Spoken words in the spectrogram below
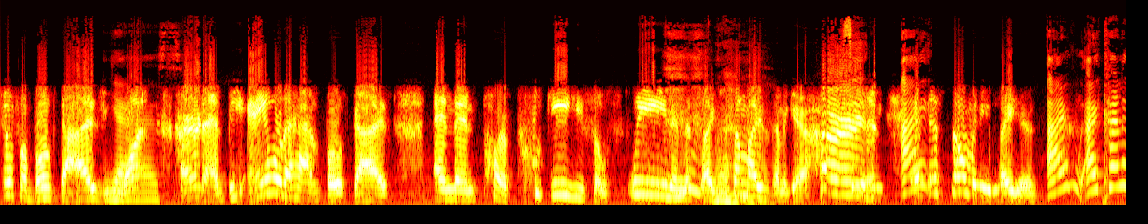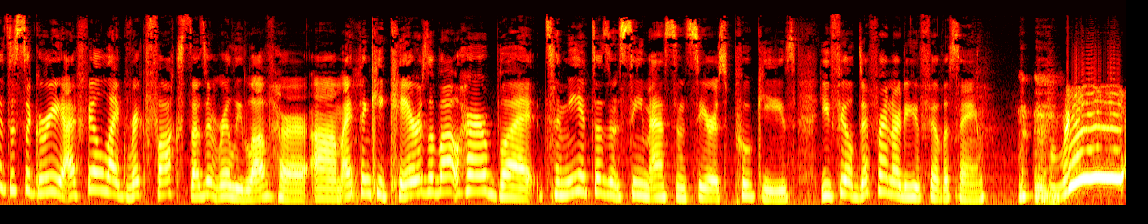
feel for both guys. You yes. want her to be able to have both guys, and then poor Pookie, he's so sweet, and it's like somebody's gonna get hurt, and, I, and there's so many layers. I I kind of disagree. I feel like Rick Fox doesn't really love her. Um, I think he cares about about her, but to me, it doesn't seem as sincere as Pookie's. You feel different, or do you feel the same? really?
